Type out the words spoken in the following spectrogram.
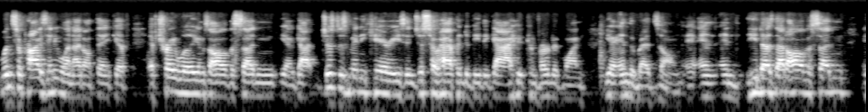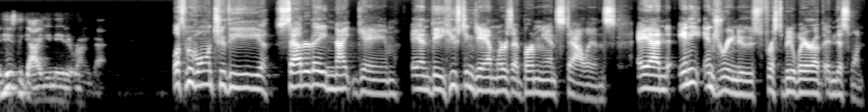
wouldn't surprise anyone, I don't think, if if Trey Williams all of a sudden you know got just as many carries and just so happened to be the guy who converted one you know in the red zone, and and he does that all of a sudden, and he's the guy you need at running back. Let's move on to the Saturday night game and the Houston Gamblers at Birmingham Stallions. And any injury news for us to be aware of in this one?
